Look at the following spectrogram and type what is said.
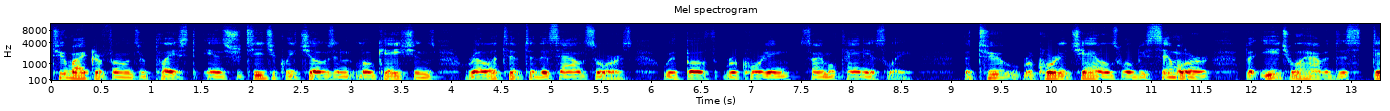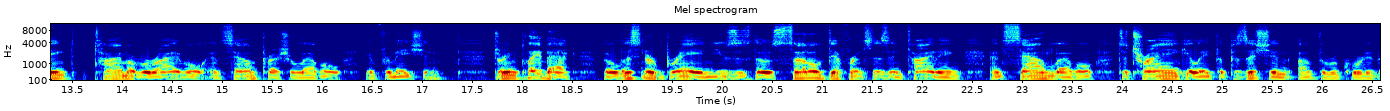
two microphones are placed in strategically chosen locations relative to the sound source, with both recording simultaneously. The two recorded channels will be similar, but each will have a distinct time of arrival and sound pressure level information. During playback, the listener brain uses those subtle differences in timing and sound level to triangulate the position of the recorded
